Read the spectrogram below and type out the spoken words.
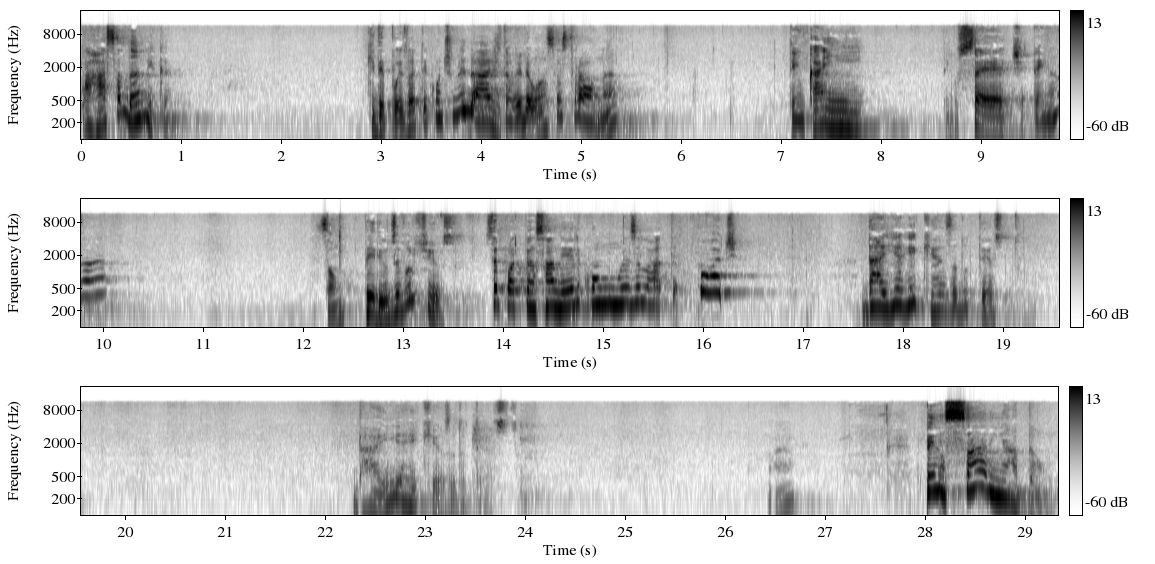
A raça adâmica, que depois vai ter continuidade, então ele é o ancestral, né? Tem o Caim, tem o Sete, tem a... São períodos evolutivos. Você pode pensar nele como um exilado. Pode. Daí a riqueza do texto. Daí a riqueza do texto. É? Pensar em Adão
